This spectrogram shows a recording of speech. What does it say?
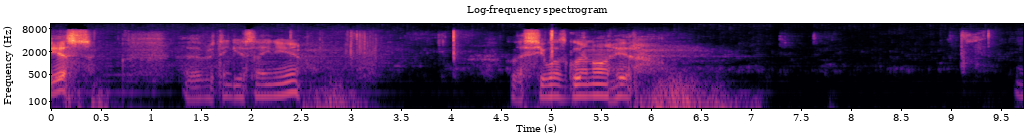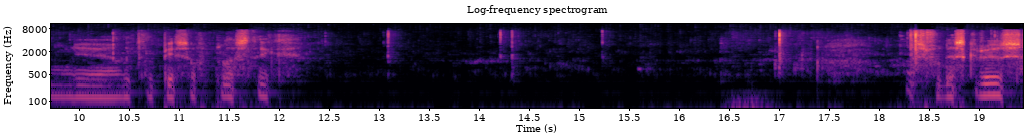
Yes, everything is in here. Let's see what's going on here. Mm, yeah, a little piece of plastic. As for the screws.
